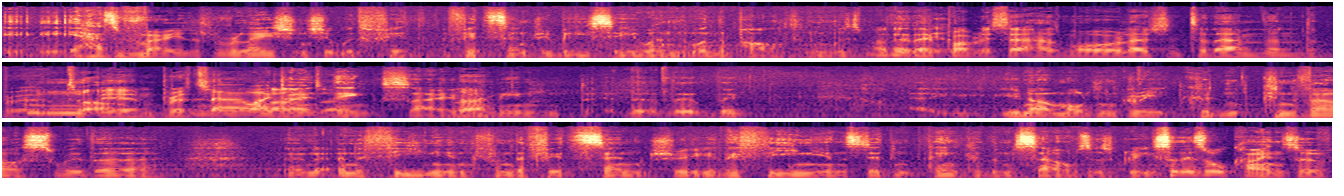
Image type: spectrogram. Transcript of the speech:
it, has very little relationship with fifth, fifth century BC when when the Parthenon was. I think they probably say it has more relation to them than the to No, be in Britain. No, I London. don't think so. No? I mean, the, the, the, you know, a modern Greek couldn't converse with a, an, an Athenian from the fifth century. The Athenians didn't think of themselves as Greeks. So there's all kinds of.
